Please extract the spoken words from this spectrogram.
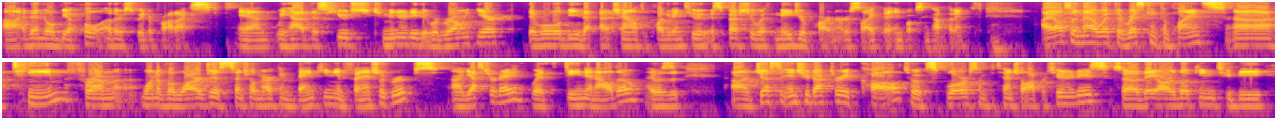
uh, and then there will be a whole other suite of products. And we have this huge community that we're growing here. There will be that, that channel to plug it into, especially with major partners like the Inbooks and Company. I also met with the risk and compliance uh, team from one of the largest Central American banking and financial groups uh, yesterday with Dean and Aldo. It was uh, just an introductory call to explore some potential opportunities. So they are looking to be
